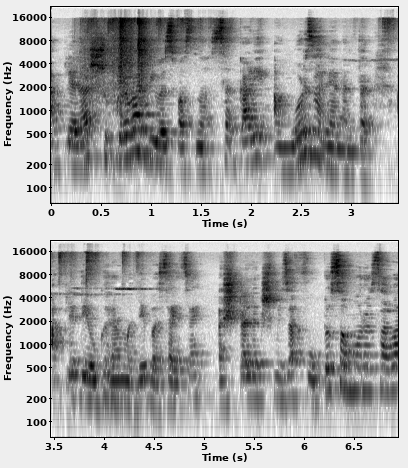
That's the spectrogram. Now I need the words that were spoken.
आपल्याला शुक्रवार दिवसपासनं सकाळी आंघोळ झाल्यानंतर आपल्या देवघरामध्ये बसायचं आहे. अष्टलक्ष्मीचा फोटो समोर असावा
